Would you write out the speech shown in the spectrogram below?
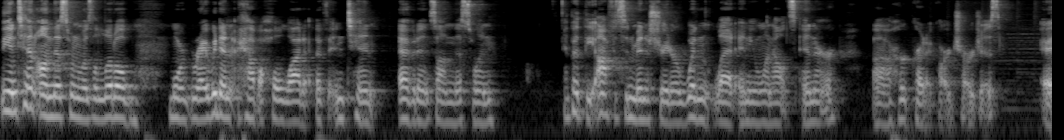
The intent on this one was a little more gray. We didn't have a whole lot of intent evidence on this one, but the office administrator wouldn't let anyone else enter uh, her credit card charges. Uh,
